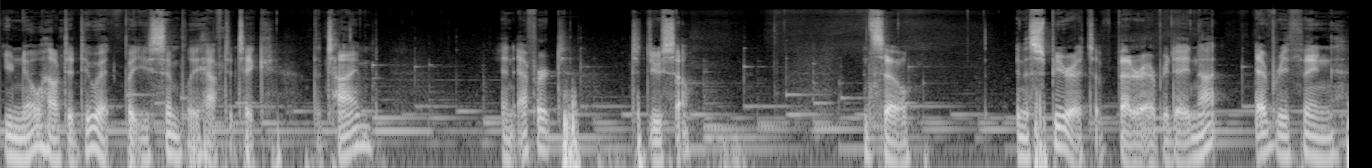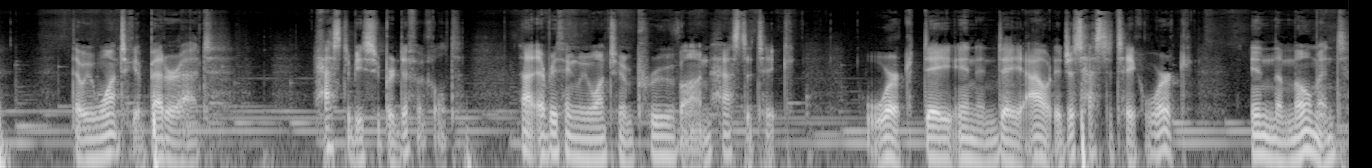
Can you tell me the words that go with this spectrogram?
You know how to do it, but you simply have to take the time and effort to do so. And so, in the spirit of better every day, not everything that we want to get better at has to be super difficult not everything we want to improve on has to take work day in and day out. It just has to take work in the moment.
